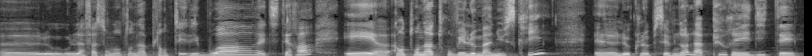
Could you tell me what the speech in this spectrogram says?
euh, la façon dont on a planté les bois, etc. Et euh, quand on a trouvé le manuscrit, le club Sévenol a pu rééditer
